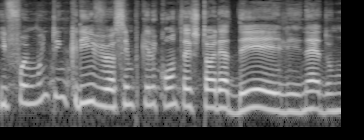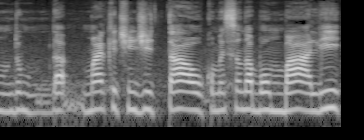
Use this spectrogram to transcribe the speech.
e foi muito incrível, assim, porque ele conta a história dele, né? Do, do da marketing digital, começando a bombar ali.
